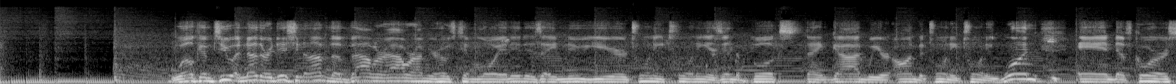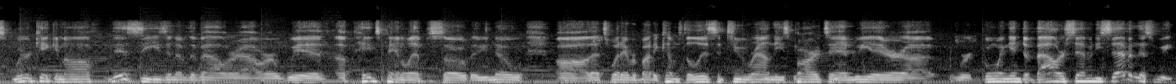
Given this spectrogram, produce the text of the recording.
Welcome to another edition of the Valor Hour. I'm your host, Tim Loy, and it is a new year. 2020 is in the books. Thank God we are on to 2021. And of course, we're kicking off this season of the Valor Hour with a Picks panel episode. You know, uh, that's what everybody comes to listen to around these parts. And we are uh, we're going into Valor 77 this week.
